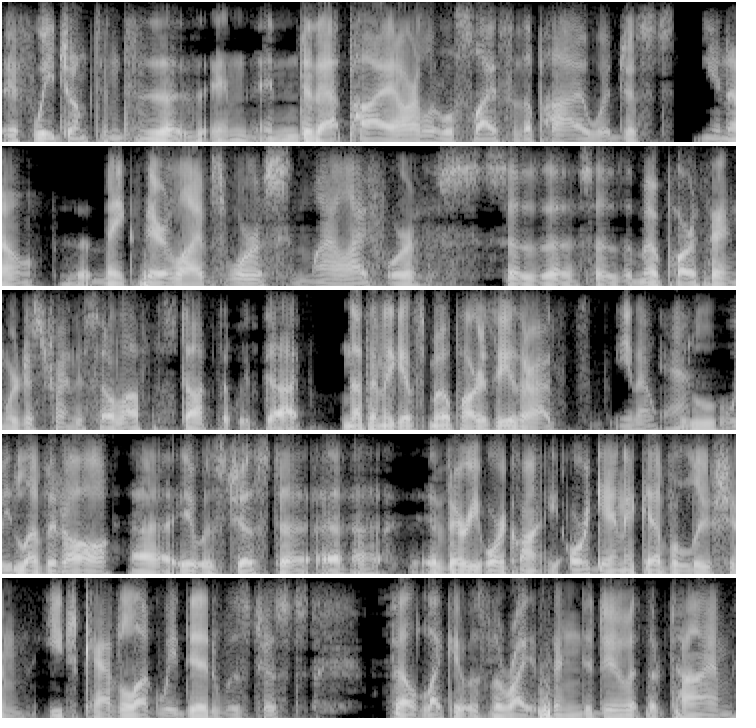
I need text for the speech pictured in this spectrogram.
if we jumped into the in, into that pie, our little slice of the pie would just you know make their lives worse and my life worse. So the so the Mopar thing, we're just trying to sell off the stock that we've got. Nothing against Mopars either. I, you know, Yeah. we love it all. Uh, it was just a, a, a very orga- organic evolution. Each catalog we did was just felt like it was the right thing to do at the time.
